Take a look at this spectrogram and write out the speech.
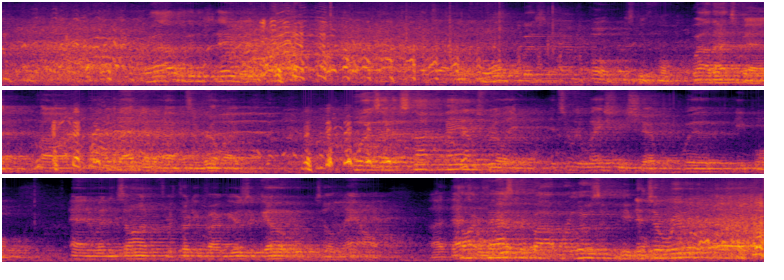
Well, I was going to say was, was, I'm full. Full. Wow, that's bad. Uh, that never happens in real life. Was that it's not fans really, it's a relationship with people. And when it's on for 35 years ago till now, uh, that's Talk a faster, real, Bob, we're losing people. it's a real, uh,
